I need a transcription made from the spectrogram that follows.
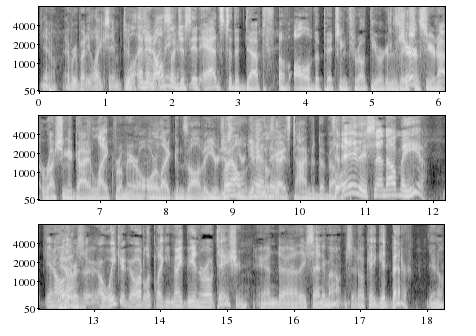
you know everybody likes him too. Well, and so, it also I mean, just it adds to the depth of all of the pitching throughout the organization. Sure. So you're not rushing a guy like Romero or like Gonzalez. You're just well, you're giving those guys time to develop. Today they send out Mejia. You know, Yeah. there was a, a week ago. It looked like he might be in the rotation, and uh, they sent him out and said, "Okay, get better. You know,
